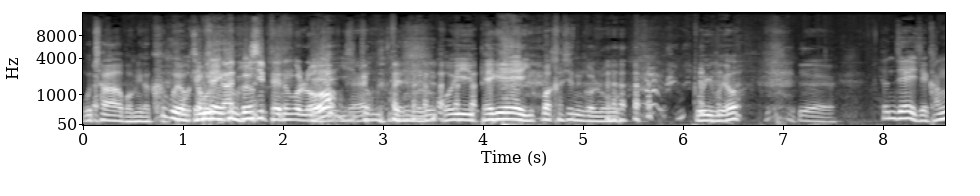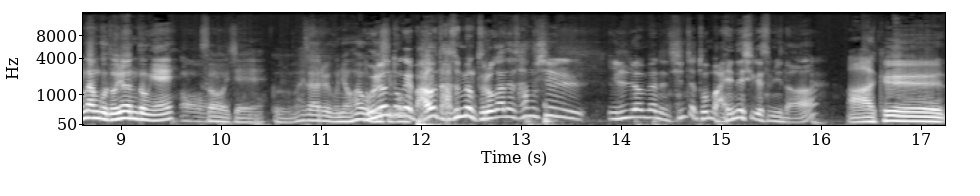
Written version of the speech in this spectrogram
오차 범위가 크고요. 굉장히 굉장히 한 크고요. 20 되는 걸로. 예, 20 정도 되는 걸로 거의 100에 육박하시는 걸로 보이고요. 예. 현재 이제 강남구 논현동에서 어. 이제 그 회사를 운영하고 노현동에 계시고 45명 들어가는 사무실 일려면은 진짜 돈 많이 내시겠습니다. 아, 그,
